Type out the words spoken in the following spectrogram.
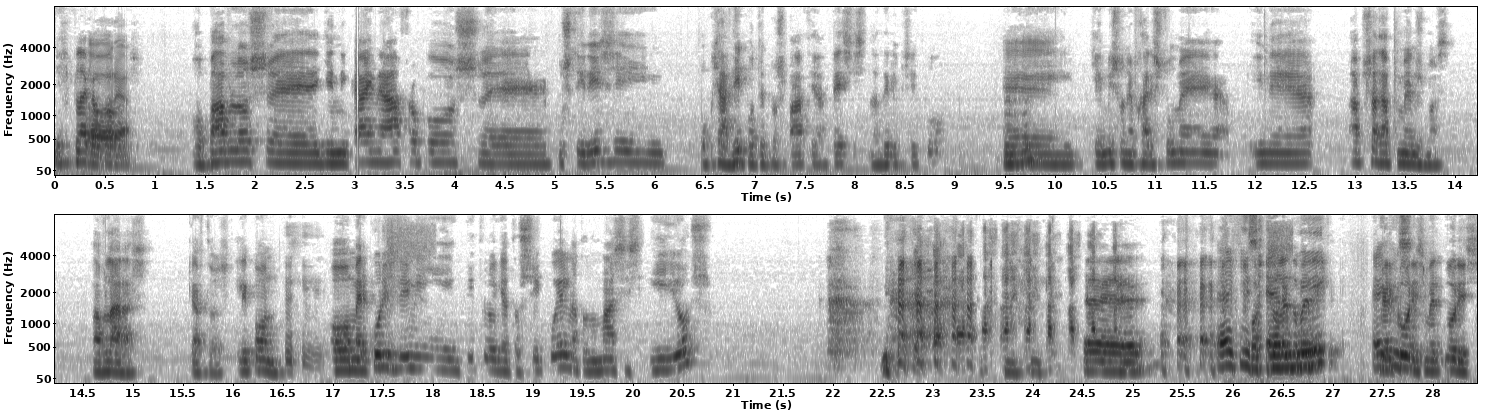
έχει πλάκα Ωραία. Ο Παύλος ε, γενικά είναι άνθρωπος ε, που στηρίζει οποιαδήποτε προσπάθεια θέσει στην αντίληψή του ε, και εμείς τον ευχαριστούμε. Είναι από τους αγαπημένους μας. Παυλάρας και αυτός. Λοιπόν, ο Μερκούρης δίνει τίτλο για το sequel, να το ονομάσεις Ήλιος. ε, έχεις Ερμή, Μερκούρης, Μερκούρης.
